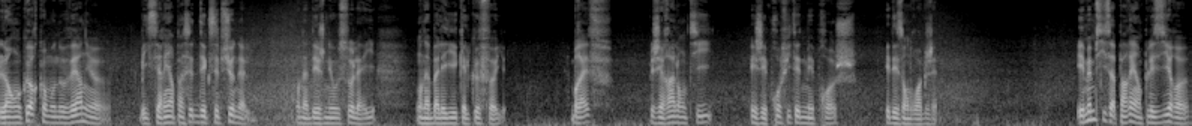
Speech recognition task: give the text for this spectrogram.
Là encore, comme en Auvergne, euh, mais il s'est rien passé d'exceptionnel. On a déjeuné au soleil, on a balayé quelques feuilles. Bref, j'ai ralenti et j'ai profité de mes proches et des endroits que j'aime. Et même si ça paraît un plaisir euh,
